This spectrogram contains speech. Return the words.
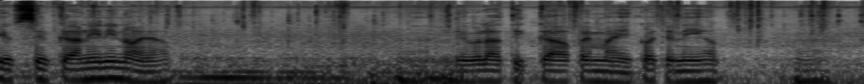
ก็บเสียบกาวนี้นิดหน่อยนะครับเดี๋ยวเวลาติดกาวไปใหม่ก็จะนี้ครับอ่า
